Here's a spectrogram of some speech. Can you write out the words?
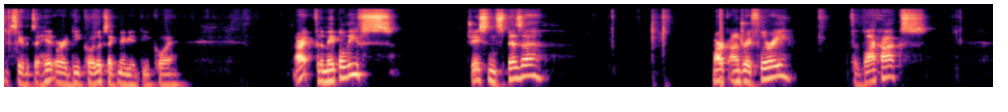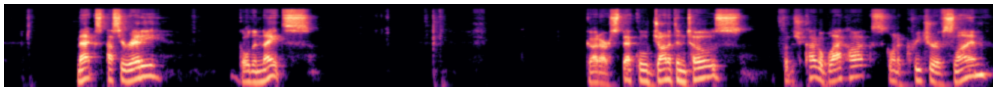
Let's see if it's a hit or a decoy. Looks like maybe a decoy. All right, for the Maple Leafs, Jason Spezza, Marc-Andre Fleury for the Blackhawks, Max Pacioretty, Golden Knights. Got our speckled Jonathan Toews for the Chicago Blackhawks, going to Creature of Slime.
